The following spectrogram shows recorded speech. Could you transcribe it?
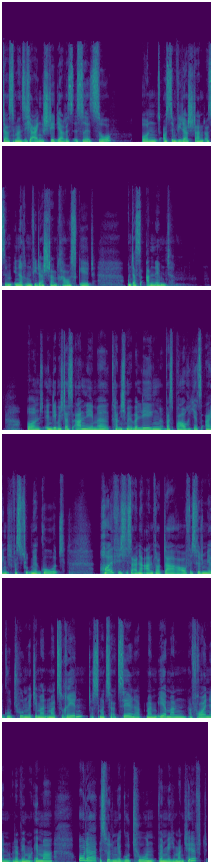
dass man sich eingesteht, ja, das ist jetzt so und aus dem Widerstand, aus dem inneren Widerstand rausgeht und das annimmt. Und indem ich das annehme, kann ich mir überlegen, was brauche ich jetzt eigentlich, was tut mir gut. Häufig ist eine Antwort darauf, es würde mir gut tun, mit jemandem mal zu reden, das mal zu erzählen, meinem Ehemann, einer Freundin oder wem auch immer. Oder es würde mir gut tun, wenn mir jemand hilft,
